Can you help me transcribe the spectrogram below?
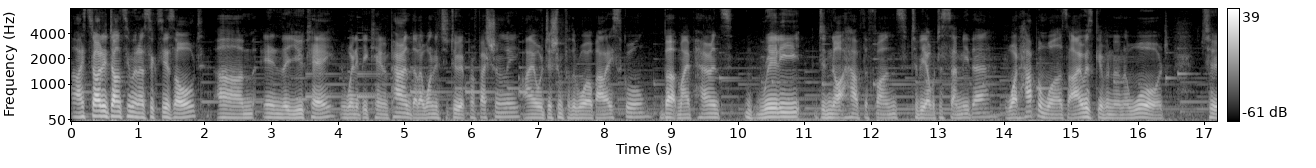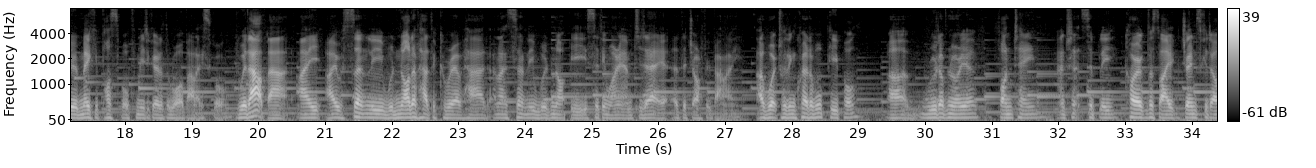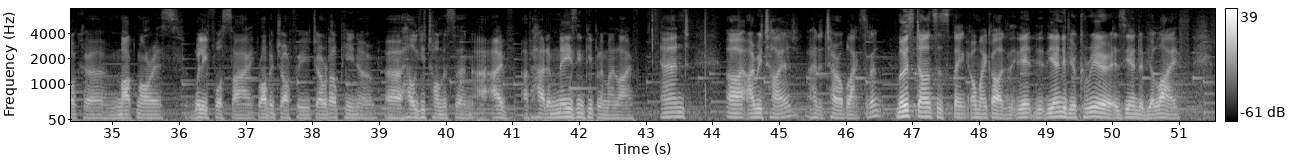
I started dancing when I was six years old um, in the UK. When it became apparent that I wanted to do it professionally, I auditioned for the Royal Ballet School, but my parents really did not have the funds to be able to send me there. What happened was I was given an award to make it possible for me to go to the Royal Ballet School. Without that, I, I certainly would not have had the career I've had, and I certainly would not be sitting where I am today at the Joffrey Ballet. I've worked with incredible people, uh, Rudolf Nureyev, Fonteyn, Antoinette Sibley, choreographers like James Kudelka, Mark Morris, Willie Forsythe, Robert Joffrey, Gerald Arpino, uh, Helgi Tomasson. I've, I've had amazing people in my life. And uh, I retired. I had a terrible accident. Most dancers think, oh my God, the, the, the end of your career is the end of your life.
